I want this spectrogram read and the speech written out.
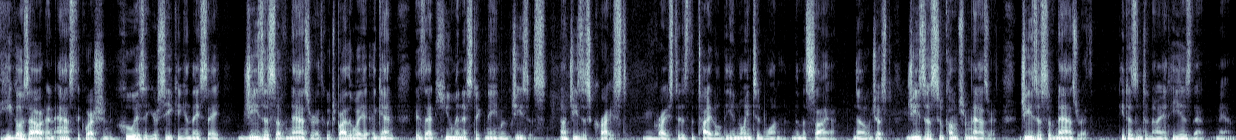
he goes out and asks the question, Who is it you're seeking? And they say, Jesus of Nazareth, which, by the way, again, is that humanistic name of Jesus, not Jesus Christ. Mm. Christ is the title, the anointed one, the Messiah. No, just Jesus who comes from Nazareth. Jesus of Nazareth. He doesn't deny it. He is that man.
